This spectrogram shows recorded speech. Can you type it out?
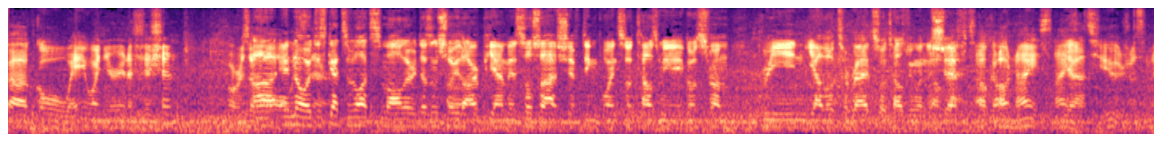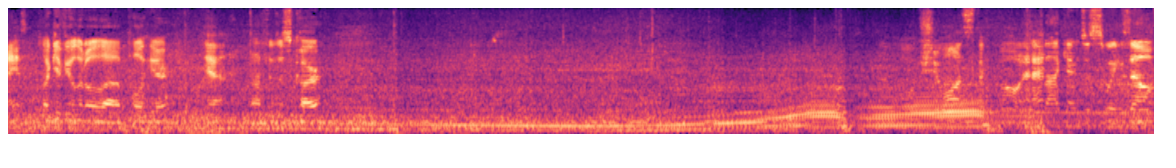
uh, go away when you're inefficient? Or is it Uh, and no, it just gets a lot smaller. It doesn't show you the RPM. It also has shifting points, so it tells me it goes from green, yellow to red, so it tells me when to okay. shift. Okay. Oh, nice, nice. Yeah. That's huge. That's amazing. I'll give you a little uh, pull here Yeah. after this car. Oh, she wants to go. And the back end just swings out,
